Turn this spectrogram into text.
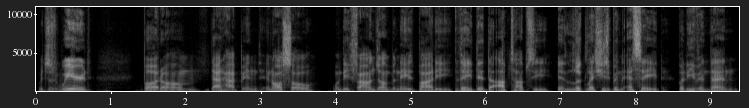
which is weird. But um, that happened, and also when they found JonBenét's body, they did the autopsy. It looked like she's been essayed, but even then,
